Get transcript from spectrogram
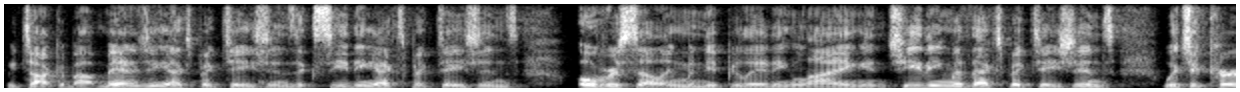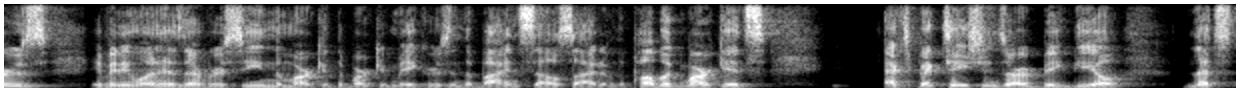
we talk about managing expectations exceeding expectations overselling manipulating lying and cheating with expectations which occurs if anyone has ever seen the market the market makers and the buy and sell side of the public markets. Expectations are a big deal. Let's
